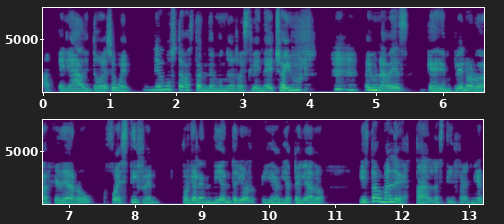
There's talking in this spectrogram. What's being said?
Ha peleado y todo eso. Bueno, le gusta bastante el mundo del wrestling. De hecho, hay, un, hay una vez que en pleno rodaje de Arrow fue Stephen porque el día anterior eh, había peleado y estaba mal de espalda Stephen. Y es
